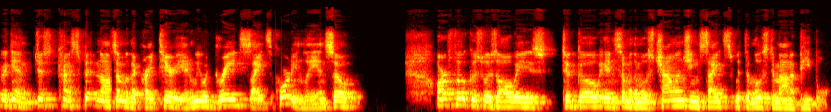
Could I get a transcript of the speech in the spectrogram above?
Again, just kind of spitting off some of the criteria, and we would grade sites accordingly. And so our focus was always to go in some of the most challenging sites with the most amount of people.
